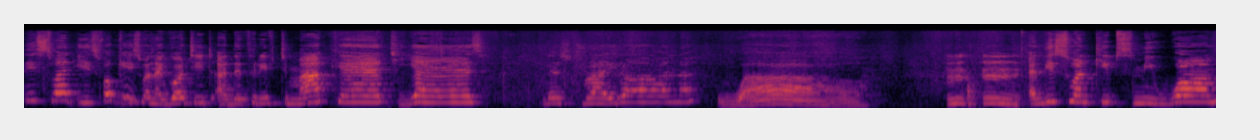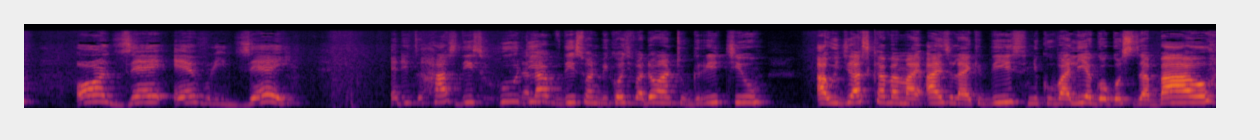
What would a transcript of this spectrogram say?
This one is for kids when I got it at the thrift market. Yes. Let's try it on. Wow. Mm-mm. And this one keeps me warm all day, every day. And it has this hoodie. I love this one because if I don't want to greet you, I will just cover my eyes like this. Nikuvalie gogos za bao.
